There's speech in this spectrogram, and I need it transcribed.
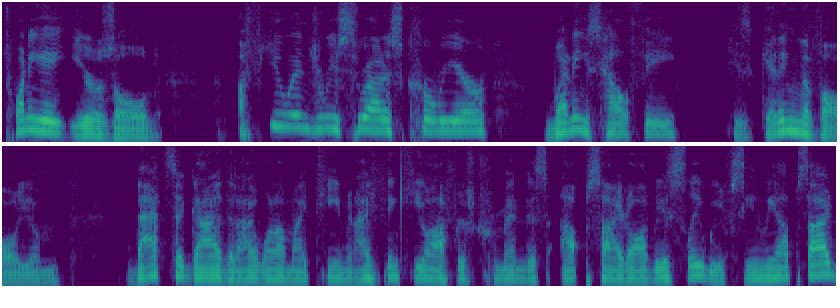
28 years old, a few injuries throughout his career. When he's healthy, He's getting the volume. That's a guy that I want on my team. And I think he offers tremendous upside. Obviously, we've seen the upside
